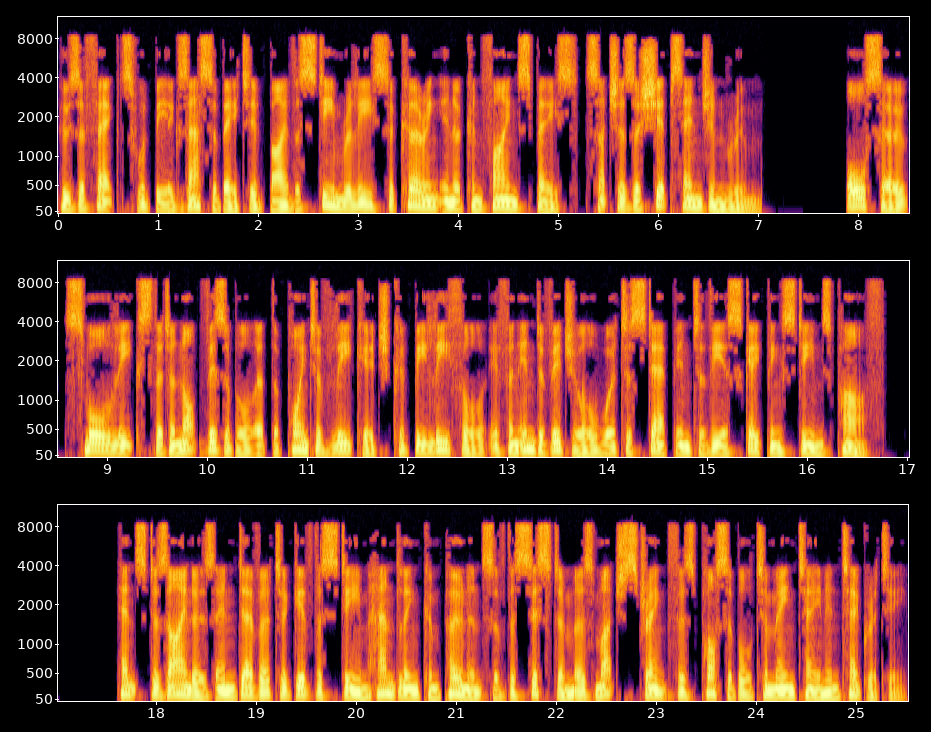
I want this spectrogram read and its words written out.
whose effects would be exacerbated by the steam release occurring in a confined space, such as a ship's engine room. Also, small leaks that are not visible at the point of leakage could be lethal if an individual were to step into the escaping steam's path. Hence designers endeavor to give the steam handling components of the system as much strength as possible to maintain integrity.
